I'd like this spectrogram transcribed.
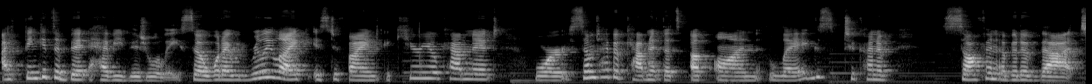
I think it's a bit heavy visually. So what I would really like is to find a curio cabinet or some type of cabinet that's up on legs to kind of soften a bit of that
